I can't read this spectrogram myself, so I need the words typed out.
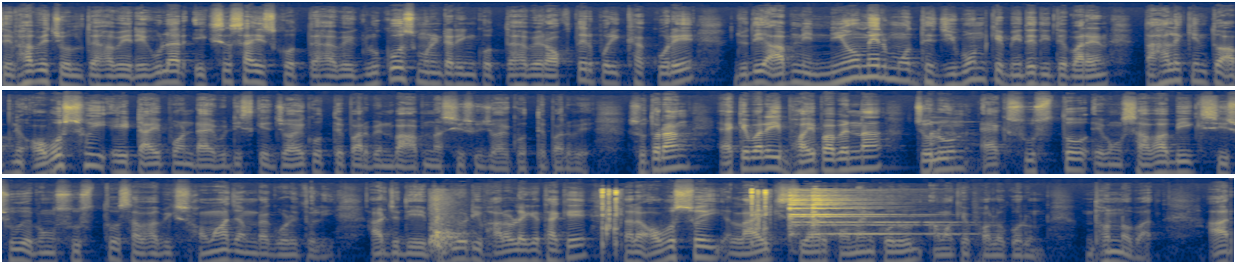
সেভাবে চলতে হবে, রেগুলার এক্সারসাইজ করতে হবে, গ্লুকোজ মনিটরিং করতে হবে, রক্তের পরীক্ষা করে যদি আপনি নিয়মের মধ্যে জীবনকে বেঁধে দিতে পারেন, তাহলে কিন্তু আপনি অবশ্যই এই টাইপ ওয়ান ডায়াবেটিসকে জয় করতে পারবেন বা আপনার শিশু জয় করতে পারবে। সুতরাং একেবারেই ভয় পাবেন না, চলুন এক সুস্থ এবং স্বাভাবিক শিশু এবং সুস্থ স্বাভাবিক সমাজ আমরা গড়ে তুলি। আর যদি এই ভিডিওটি ভালো লেগে থাকে, তাহলে অবশ্যই লাইক শেয়ার কমেন্ট করুন, আমাকে ফলো করুন। ধন্যবাদ। আর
